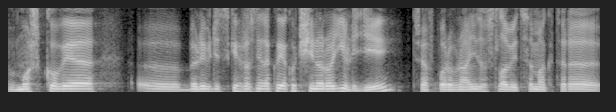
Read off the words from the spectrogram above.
v Mořkově Eh, byli vždycky hrozně takový jako činorodí lidi, třeba v porovnání s Hoslavicema, které eh,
